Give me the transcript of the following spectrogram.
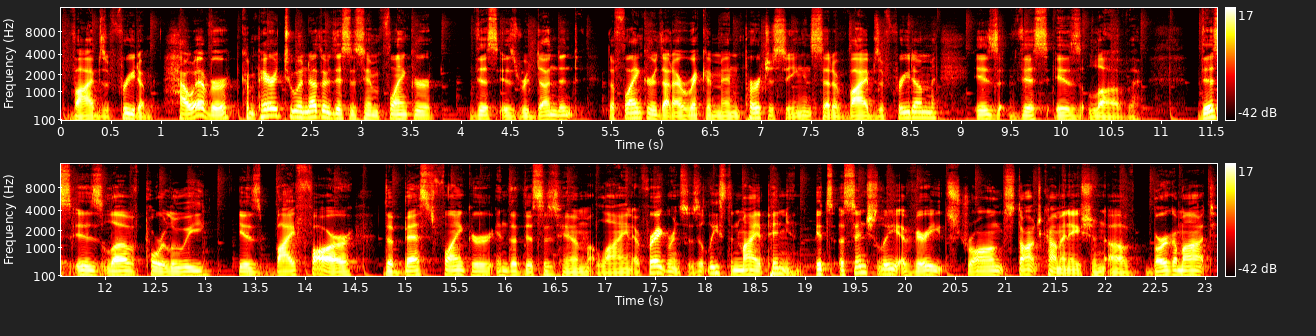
Vibes of Freedom. However, compared to another This Is Him flanker, this is redundant. The flanker that I recommend purchasing instead of Vibes of Freedom is This Is Love. This Is Love Pour Lui is by far the best flanker in the This Is Him line of fragrances, at least in my opinion. It's essentially a very strong, staunch combination of bergamot,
